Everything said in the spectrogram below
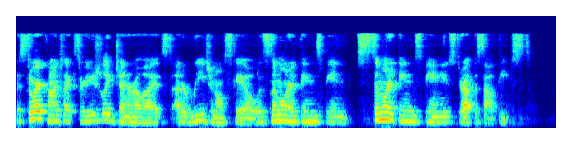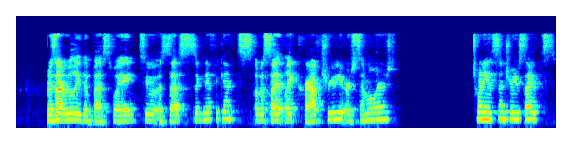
Historic contexts are usually generalized at a regional scale, with similar things being similar themes being used throughout the Southeast. But is that really the best way to assess significance of a site like Crabtree or similars? 20th century sites?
